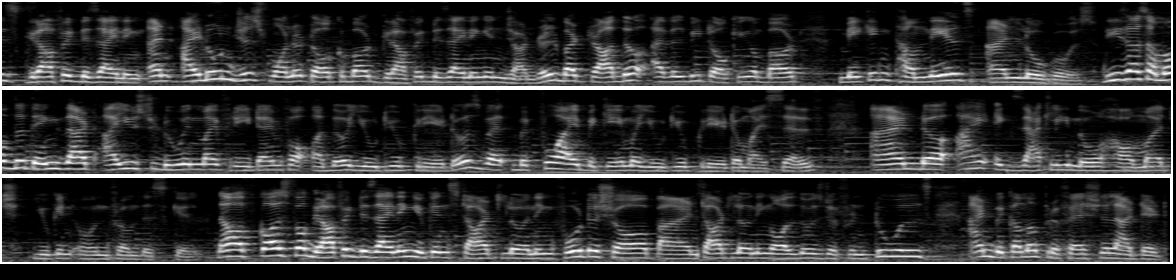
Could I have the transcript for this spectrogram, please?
is graphic designing, and I don't just want to talk about graphic designing in general, but rather I will be talking about making thumbnails and and logos. These are some of the things that I used to do in my free time for other YouTube creators before I became a YouTube creator myself and uh, I exactly know how much you can earn from this skill. Now of course for graphic designing you can start learning Photoshop and start learning all those different tools and become a professional at it.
